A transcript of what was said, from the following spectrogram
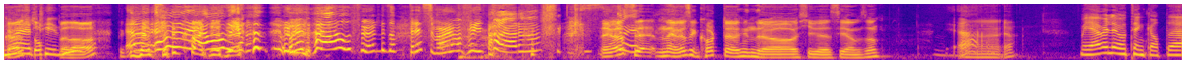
noe hele tiden. Du kan, jo stoppe da det. Og jeg har følt litt sånn press. Hva er det men det er jo ganske kort. Det er 120 sider eller sånn. Ja. Uh, ja. Men jeg vil jo tenke at det,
